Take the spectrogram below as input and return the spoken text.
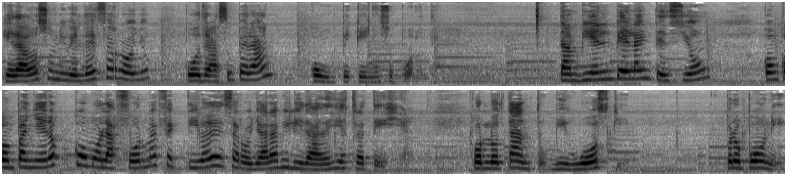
que dado su nivel de desarrollo podrá superar con un pequeño soporte. También ve la intención con compañeros como la forma efectiva de desarrollar habilidades y estrategias. Por lo tanto, Vygotsky propone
